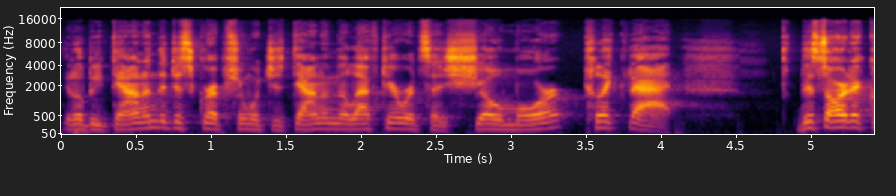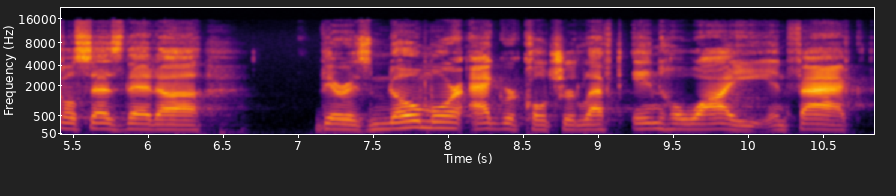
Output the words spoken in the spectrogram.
It'll be down in the description, which is down in the left here where it says show more. Click that. This article says that uh, there is no more agriculture left in Hawaii. In fact,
